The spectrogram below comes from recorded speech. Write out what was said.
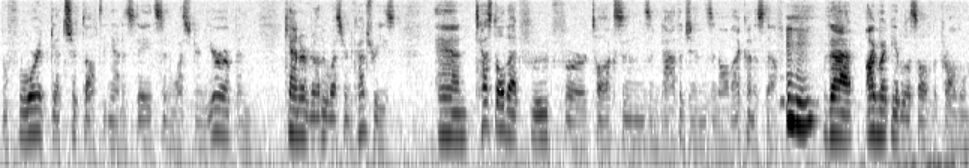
before it gets shipped off to the United States and Western Europe and Canada and other Western countries, and test all that food for toxins and pathogens and all that kind of stuff, Mm-hmm. that I might be able to solve the problem.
